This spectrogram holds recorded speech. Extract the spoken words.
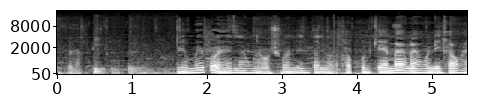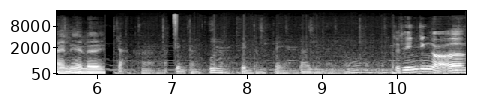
ๆก็รักพี่อุ้มเอิงยังไม่ปล่อยให้เราเหงาชวนเล่นตลอด ขอบคุณแกมากนะ วันนี้เขาหายเหนื่อยเลย จะหาเป็นทั้งเพื่อนเป็นทั้งแฟนได้ยังไงเนาะจะทิ้งจริงเหรอเอิง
